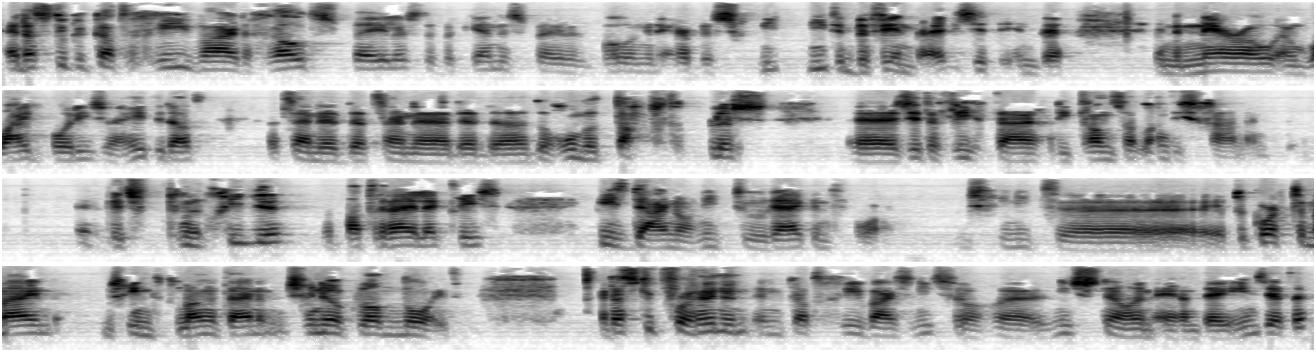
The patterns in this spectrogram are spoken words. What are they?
dat is natuurlijk een categorie waar de grote spelers, de bekende spelers, Boeing en Airbus, niet, niet in bevinden. Hè. Die zitten in de, in de narrow en wide body, zo heette dat. Dat zijn de, dat zijn de, de, de, 180 plus uh, zitten vliegtuigen die transatlantisch gaan. Dit soort technologieën, batterij elektrisch, is daar nog niet toereikend voor. Misschien niet uh, op de korte termijn, misschien op de lange termijn, misschien ook wel nooit. En dat is natuurlijk voor hun een, categorie waar ze niet zo, uh, niet zo snel hun R&D inzetten.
